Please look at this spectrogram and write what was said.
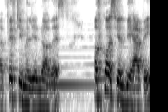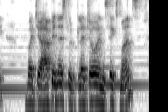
have $50 million, of course you'll be happy, but your happiness will plateau in six months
